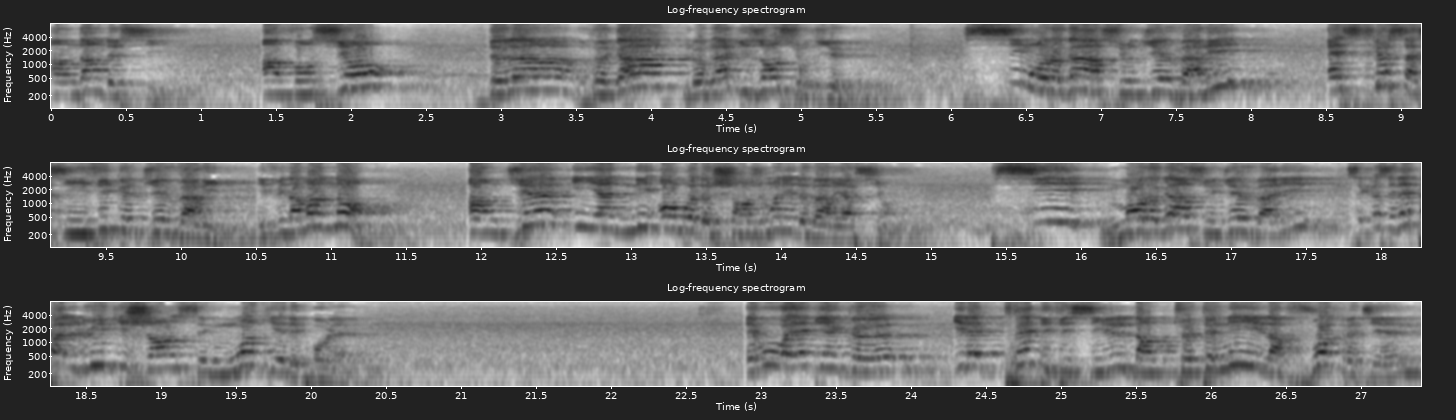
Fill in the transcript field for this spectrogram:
en dents de scie, en fonction de leur regard, le regard qu'ils ont sur Dieu. Si mon regard sur Dieu varie, est-ce que ça signifie que Dieu varie? Évidemment non. En Dieu, il n'y a ni ombre de changement ni de variation. Si mon regard sur Dieu varie, c'est que ce n'est pas lui qui change, c'est moi qui ai des problèmes. Et vous voyez bien qu'il est très difficile d'entretenir la foi chrétienne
